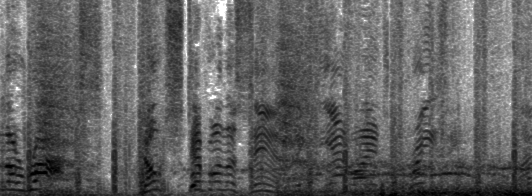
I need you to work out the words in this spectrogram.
On the rocks! Don't step on the sand! Makes the antlions crazy!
